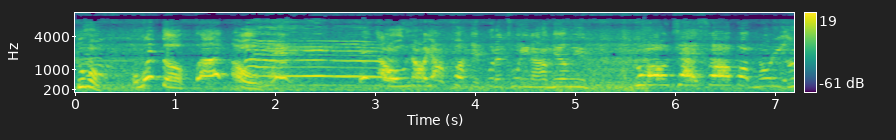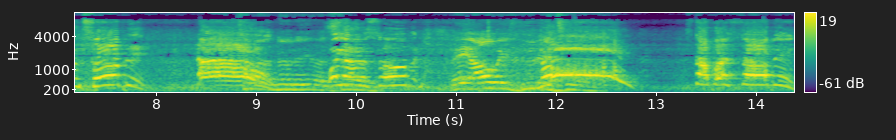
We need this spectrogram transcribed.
Come on. What the fuck? Oh, man. Oh, no, y'all fucking for the 29 million. Come on, chat, sub up. No, they unsubbing. No. No, they Why y'all unsubbing? They always do that No. Stop unsubbing.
